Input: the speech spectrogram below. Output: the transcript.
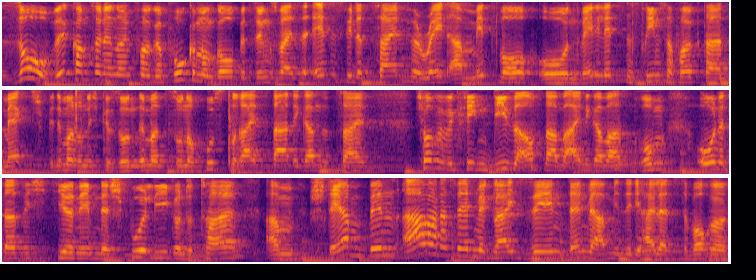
So, willkommen zu einer neuen Folge Pokémon Go, beziehungsweise es ist wieder Zeit für Raid am Mittwoch und wer die letzten Streams verfolgt hat, merkt, ich bin immer noch nicht gesund, immer zu noch Hustenreiz da die ganze Zeit. Ich hoffe, wir kriegen diese Aufnahme einigermaßen rum, ohne dass ich hier neben der Spur liege und total am Sterben bin. Aber das werden wir gleich sehen, denn wir haben wieder die Highlights der Woche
